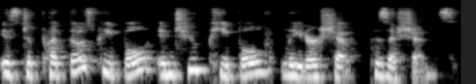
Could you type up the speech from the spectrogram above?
is to put those people into people leadership positions.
